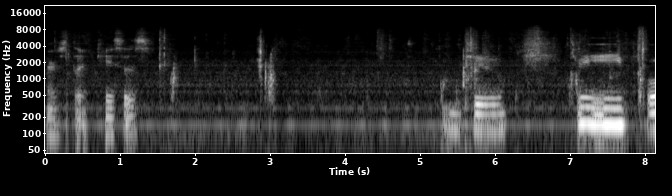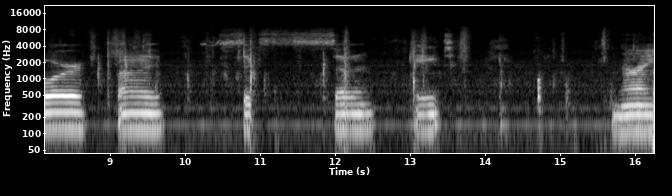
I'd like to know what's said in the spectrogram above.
There's the cases. One, two, three, four, five, six, seven, eight, nine,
